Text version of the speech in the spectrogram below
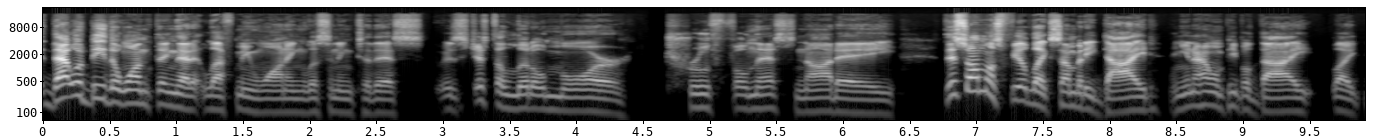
that would be the one thing that it left me wanting listening to this was just a little more truthfulness, not a. This almost feels like somebody died, and you know how when people die, like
